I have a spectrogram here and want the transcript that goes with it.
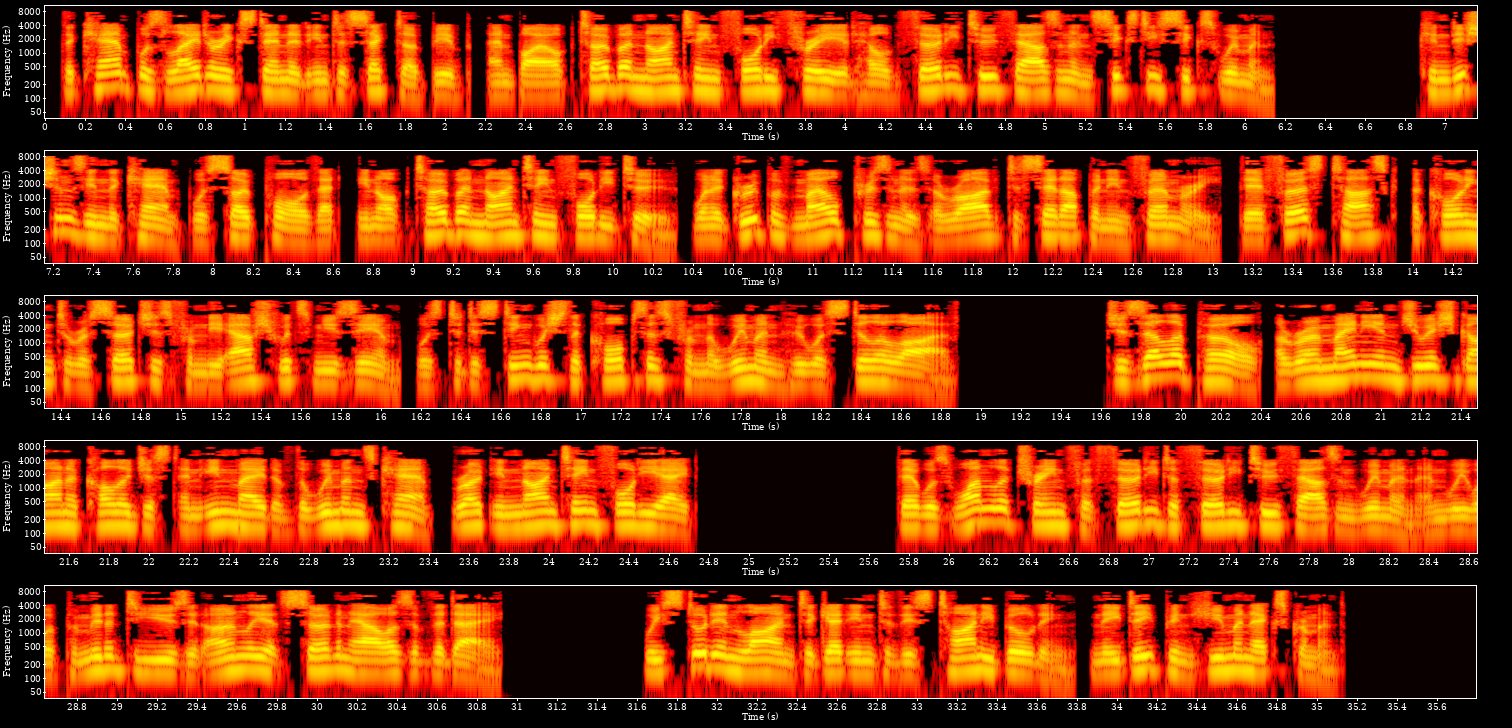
The camp was later extended into Sector Bib, and by October 1943 it held 32,066 women. Conditions in the camp were so poor that, in October 1942, when a group of male prisoners arrived to set up an infirmary, their first task, according to researchers from the Auschwitz Museum, was to distinguish the corpses from the women who were still alive. Gisela Perl, a Romanian Jewish gynecologist and inmate of the women's camp, wrote in 1948, There was one latrine for 30 to 32,000 women and we were permitted to use it only at certain hours of the day. We stood in line to get into this tiny building, knee-deep in human excrement.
